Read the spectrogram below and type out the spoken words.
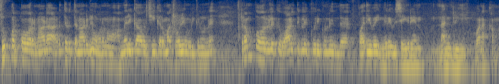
சூப்பர் பவர் நாடாக அடுத்தடுத்த நாடுகளும் வரணும். அமெரிக்காவை சீக்கிரமாக சோழி முடிக்கணும்னு ட்ரம்ப் அவர்களுக்கு வாழ்த்துக்களை கூறிக்கொண்டு இந்த பதிவை நிறைவு செய்கிறேன். நன்றி வணக்கம்.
